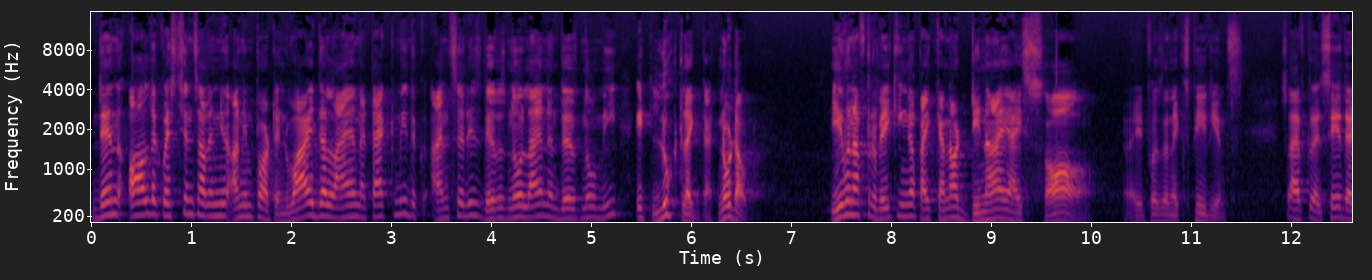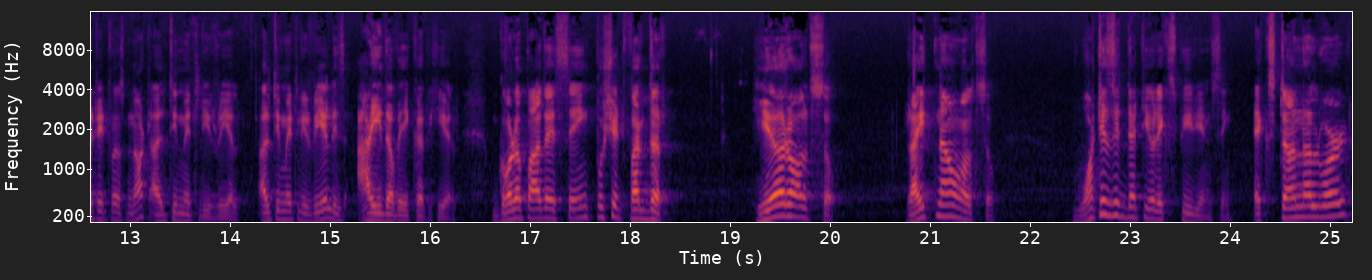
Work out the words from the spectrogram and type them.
then all the questions are unimportant. Why the lion attacked me? The answer is there was no lion and there was no me. It looked like that, no doubt. Even after waking up, I cannot deny I saw. It was an experience. So I have to say that it was not ultimately real. Ultimately real is I, the waker, here. Gaudapada is saying push it further. Here also, right now also, what is it that you are experiencing? External world,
